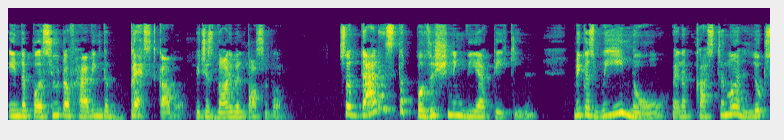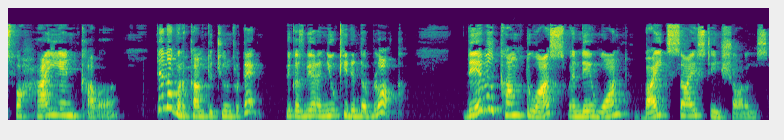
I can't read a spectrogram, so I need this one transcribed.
in the pursuit of having the best cover, which is not even possible? So, that is the positioning we are taking because we know when a customer looks for high end cover, they're not going to come to Tune Protect because we are a new kid in the block. They will come to us when they want bite sized insurance,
